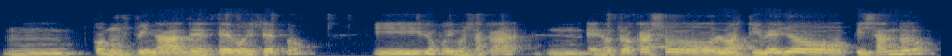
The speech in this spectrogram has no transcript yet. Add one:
mm, con un final de cebo y cepo y lo pudimos sacar. Mm, en otro caso lo activé yo pisándolo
